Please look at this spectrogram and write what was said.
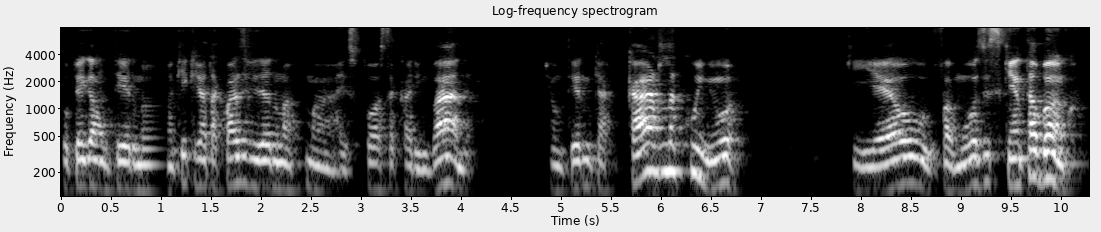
vou pegar um termo aqui que já está quase virando uma, uma resposta carimbada, que é um termo que a Carla cunhou, que é o famoso esquenta-banco.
